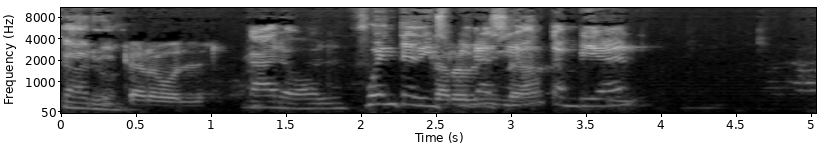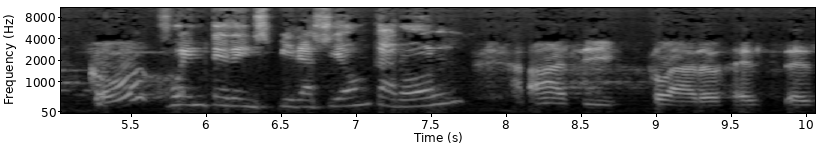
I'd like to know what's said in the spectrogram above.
Carol. Carol. Carol. Fuente de Carolina. inspiración también. ¿Cómo? Fuente de inspiración, Carol. Ah, sí, claro. Es, es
